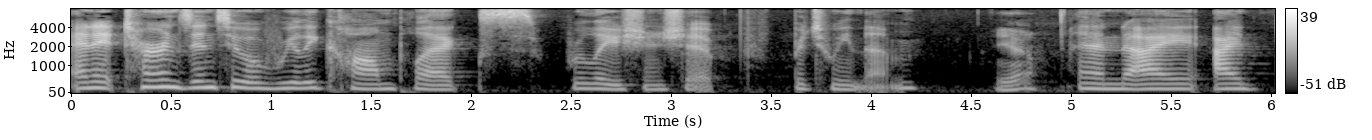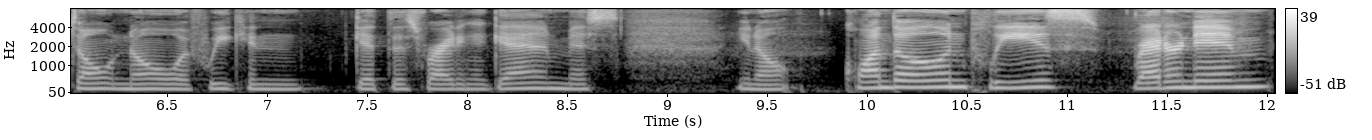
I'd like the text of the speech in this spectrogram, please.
and it turns into a really complex relationship between them yeah. and i i don't know if we can get this writing again miss you know Kwon please write her name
